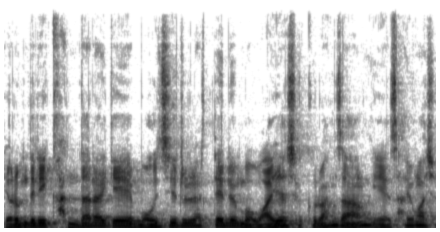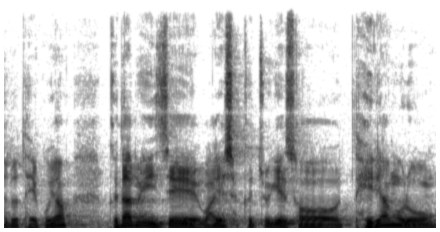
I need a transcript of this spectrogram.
여러분들이 간단하게 머지를 할 때는 뭐 Wireshark로 항상 예, 사용하셔도 되고요. 그 다음에 이제 Wireshark 쪽에서 대량으로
